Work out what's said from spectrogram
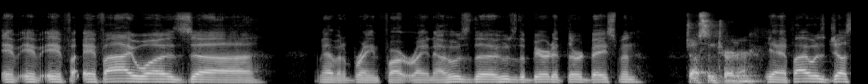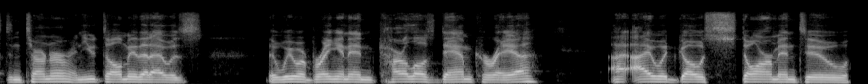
if if if if I was. uh I'm having a brain fart right now. Who's the who's the bearded third baseman? Justin Turner. Yeah, if I was Justin Turner and you told me that I was that we were bringing in Carlos Dam Correa, I, I would go storm into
